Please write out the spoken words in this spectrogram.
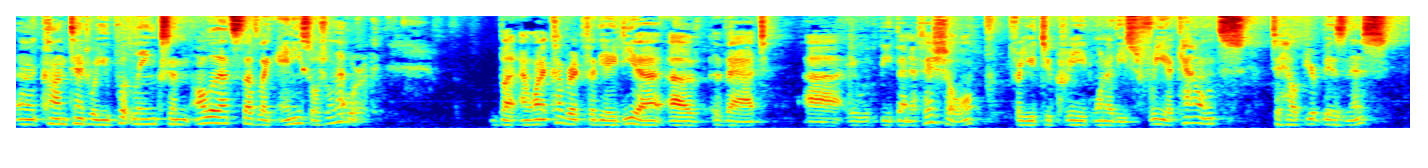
uh, content, where you put links, and all of that stuff like any social network. But I want to cover it for the idea of that uh, it would be beneficial for you to create one of these free accounts to help your business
